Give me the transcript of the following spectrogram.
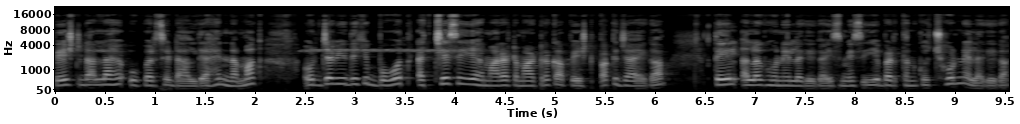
पेस्ट डाला है, ऊपर से डाल दिया है नमक। और जब ये देखिए, बहुत अच्छे से ये हमारा टमाटर का पेस्ट पक जाएगा, तेल अलग होने लगेगा, इसमें से ये बर्तन को छोड़ने लगेगा।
